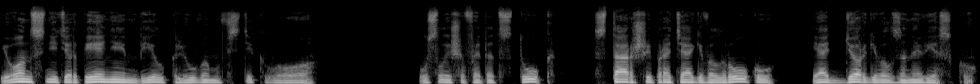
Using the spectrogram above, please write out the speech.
и он с нетерпением бил клювом в стекло. Услышав этот стук, старший протягивал руку и отдергивал занавеску.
